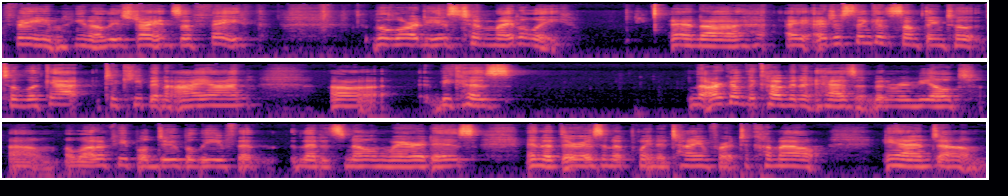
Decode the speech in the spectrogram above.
fame you know these giants of faith. The lord used him mightily. And uh i i just think it's something to to look at to keep an eye on uh because the Ark of the Covenant hasn't been revealed. Um, a lot of people do believe that that it's known where it is, and that there is an appointed time for it to come out. And um,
